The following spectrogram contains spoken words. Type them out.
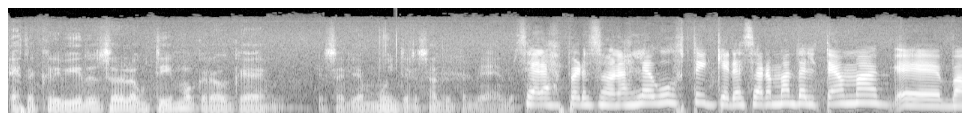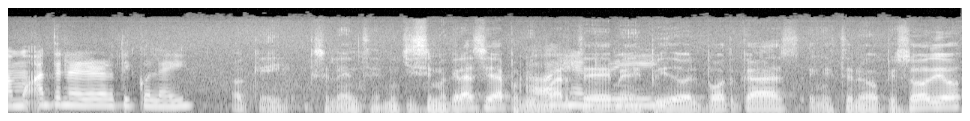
este, escribir sobre el autismo creo que sería muy interesante también. Si a las personas les gusta y quiere saber más del tema, eh, vamos a tener el artículo ahí. Ok, excelente. Muchísimas gracias. Por mi parte, me despido del podcast en este nuevo episodio.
